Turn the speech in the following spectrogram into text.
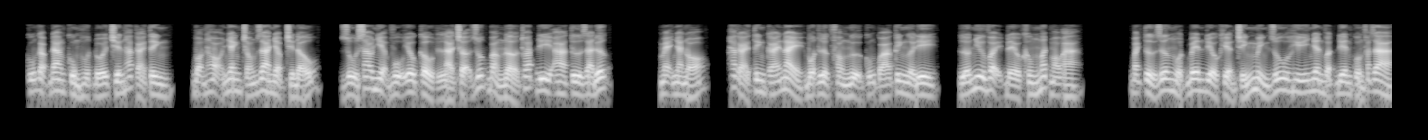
cũng gặp đang cùng hụt đối chiến hắc cải tinh, bọn họ nhanh chóng gia nhập chiến đấu, dù sao nhiệm vụ yêu cầu là trợ giúp bằng nở thoát đi a tư ra đức. Mẹ nhà nó, hắc cải tinh cái này bột lực phòng ngự cũng quá kinh người đi, lớn như vậy đều không mất máu a. Bạch tử dương một bên điều khiển chính mình du hí nhân vật điên cuồng phát ra,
